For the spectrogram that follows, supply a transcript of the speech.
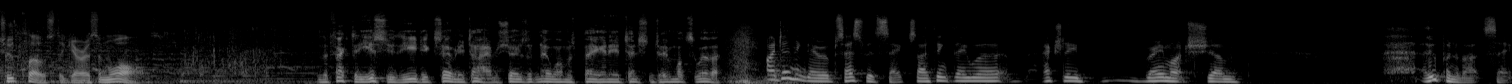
too close to garrison walls. And the fact that he issued the edict so many times shows that no one was paying any attention to him whatsoever. I don't think they were obsessed with sex. I think they were actually very much um, open about sex.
